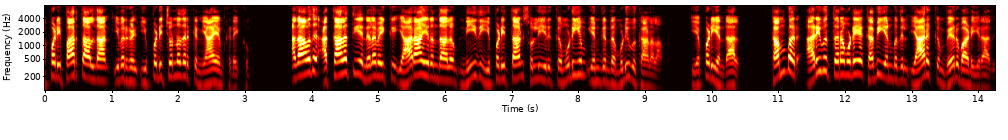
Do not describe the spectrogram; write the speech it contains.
அப்படி பார்த்தால்தான் இவர்கள் இப்படி சொன்னதற்கு நியாயம் கிடைக்கும். அதாவது அக்காலத்திய நிலைமைக்கு யாராயிருந்தாலும் நீதி இப்படித்தான் சொல்லியிருக்க முடியும் என்கின்ற முடிவு காணலாம். எப்படியென்றால் கம்பர் அறிவுத்திறமுடைய கவி என்பதில் யாருக்கும் வேறுபாடு இராது.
